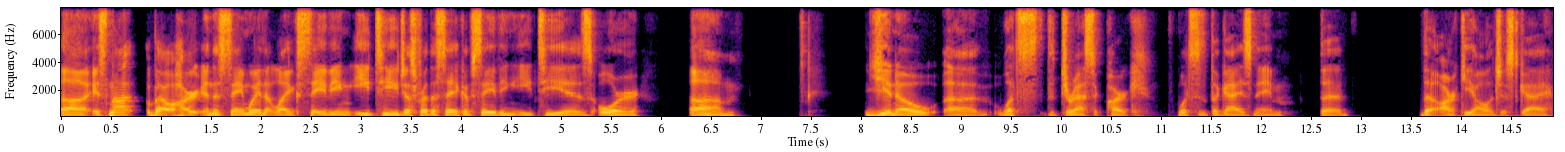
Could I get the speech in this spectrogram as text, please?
Uh, it's not about heart in the same way that like saving ET just for the sake of saving ET is, or, um, you know, uh, what's the Jurassic Park? What's the guy's name? The the archaeologist guy.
